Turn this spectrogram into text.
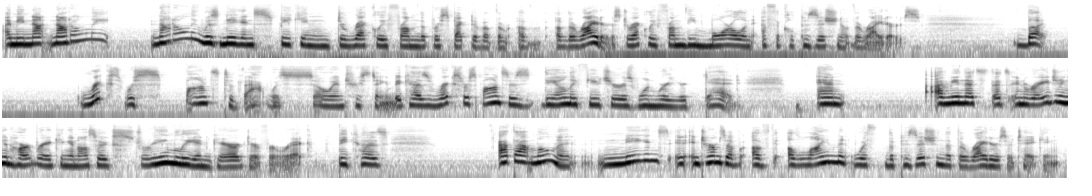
I mean, not not only not only was Negan speaking directly from the perspective of the of, of the writers, directly from the moral and ethical position of the writers, but Rick's response to that was so interesting because Rick's response is the only future is one where you're dead. And I mean that's that's enraging and heartbreaking and also extremely in character for Rick because at that moment, Negan's, in, in terms of, of alignment with the position that the writers are taking,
